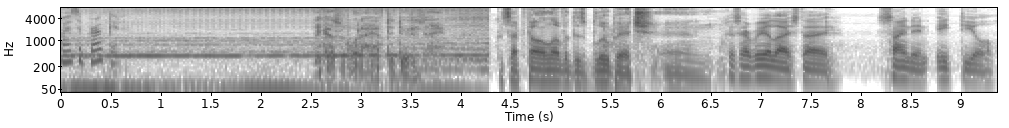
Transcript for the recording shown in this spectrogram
Why is it broken? because of what I have to do today. Because I fell in love with this blue bitch. And Because I realized I signed an eight deal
